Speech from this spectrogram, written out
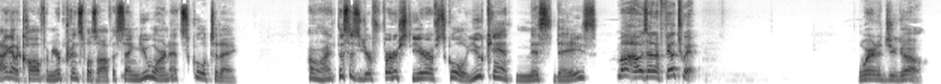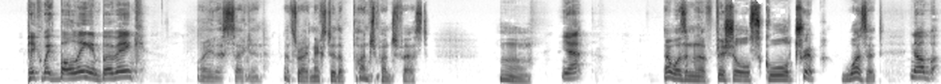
I got a call from your principal's office saying you weren't at school today. All right, this is your first year of school. You can't miss days. Well, I was on a field trip. Where did you go? Pickwick Bowling in Burbank. Wait a second. That's right next to the Punch Punch Fest. Hmm. Yeah. That wasn't an official school trip, was it? No, but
